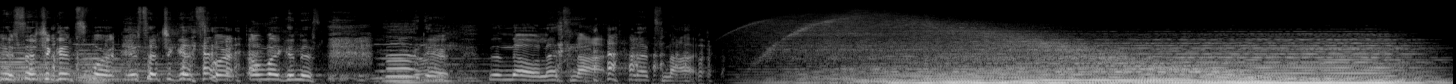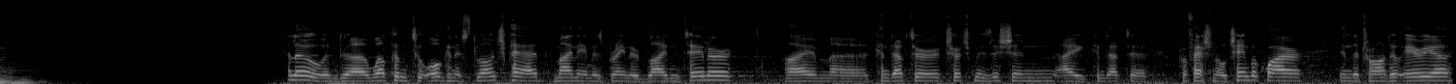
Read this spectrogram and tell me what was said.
You're such a good sport. You're such a good sport. Oh my goodness. Oh. No, let's not. Let's not. Hello and uh, welcome to Organist Launchpad. My name is Brainerd Blyden Taylor. I'm a conductor, church musician. I conduct a professional chamber choir in the Toronto area.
